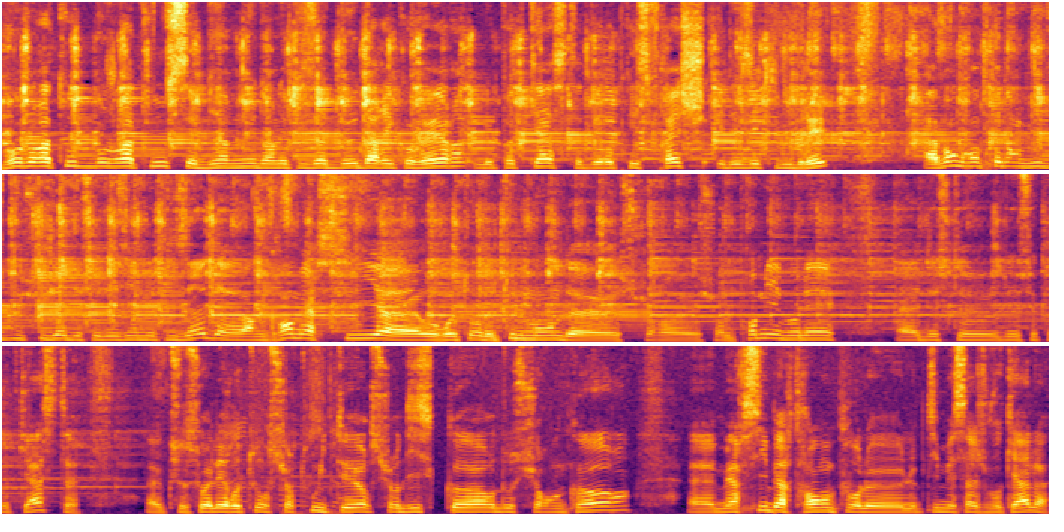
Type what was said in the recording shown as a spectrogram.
Bonjour à toutes, bonjour à tous et bienvenue dans l'épisode 2 d'Harry Vert, le podcast des reprises fraîches et déséquilibrées. Avant de rentrer dans le vif du sujet de ce deuxième épisode, euh, un grand merci euh, au retour de tout le monde euh, sur, le premier volet de ce, podcast, que ce soit les retours sur Twitter, sur Discord ou sur Encore. merci Bertrand pour le, petit message vocal.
